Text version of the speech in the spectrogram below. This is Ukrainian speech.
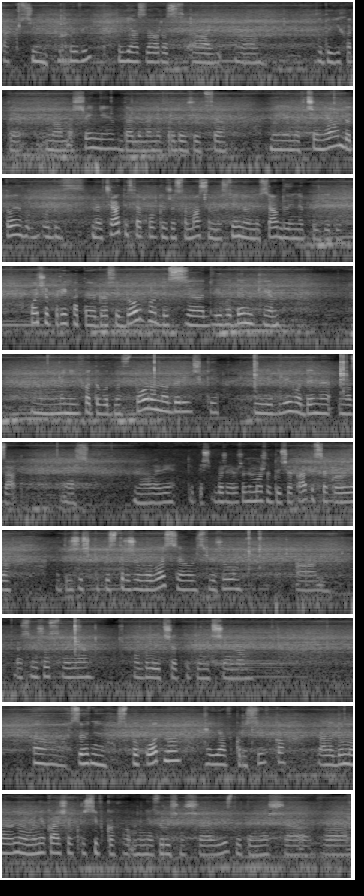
Так, всім привіт. Я зараз а, а, буду їхати на машині. Далі в мене продовжується моє навчання. До того буду навчатися, поки вже сама самостійно не сяду і не поїду. Хочу приїхати досить довго, десь е, дві годинки. Мені їхати в одну сторону до річки і дві години назад. Ось на голові. Боже, я вже не можу дочекатися, коли я трішечки підстрижу волосся, освіжу, а, освіжу своє обличчя таким чином. А, сьогодні спекотно, я в кросівках, але думаю, ну мені краще в кросівках, мені зручніше їздити, ніж в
